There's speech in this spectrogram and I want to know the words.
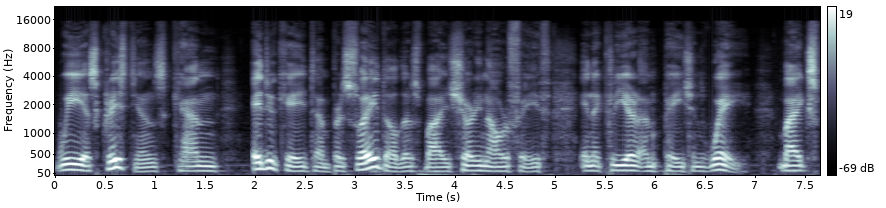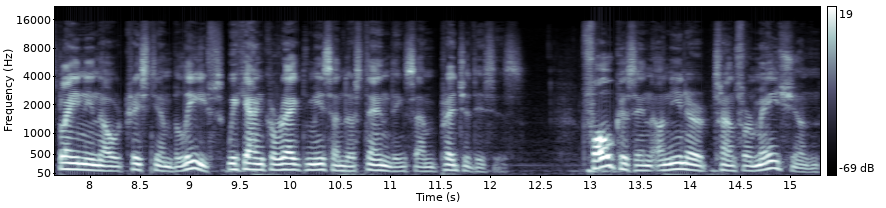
we as Christians can educate and persuade others by sharing our faith in a clear and patient way. By explaining our Christian beliefs, we can correct misunderstandings and prejudices. Focusing on inner transformation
